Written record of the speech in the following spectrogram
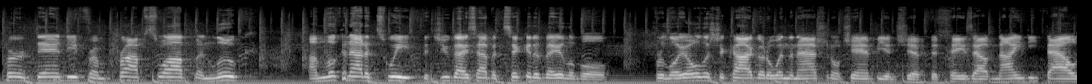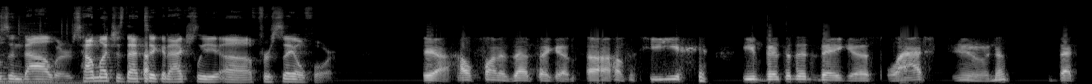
Pergande from PropSwap, and Luke. I'm looking at a tweet that you guys have a ticket available for Loyola Chicago to win the national championship that pays out $90,000. How much is that ticket actually uh, for sale for? Yeah, how fun is that ticket? Um, he he visited Vegas last June. That's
